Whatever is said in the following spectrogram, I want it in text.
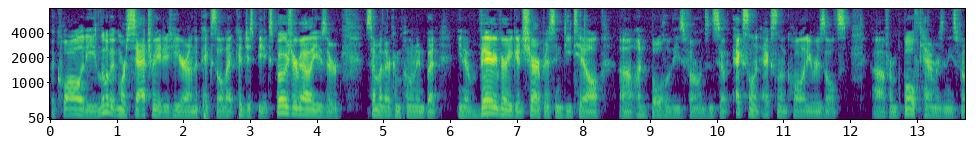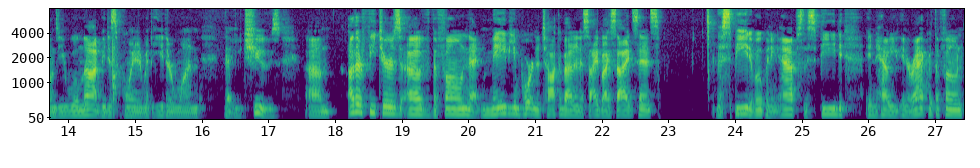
the quality, a little bit more saturated here on the Pixel. That could just be exposure values or some other component, but, you know, very, very good sharpness and detail uh, on both of these phones. And so excellent, excellent quality results uh, from both cameras in these phones. You will not be disappointed with either one that you choose. Um, other features of the phone that may be important to talk about in a side-by-side -side sense, the speed of opening apps, the speed in how you interact with the phone.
